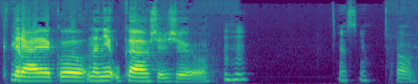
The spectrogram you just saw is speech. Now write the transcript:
která jo. jako na ně ukáže, že jo. Mm-hmm. Jasně. No.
